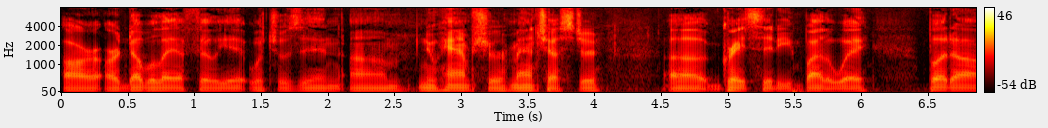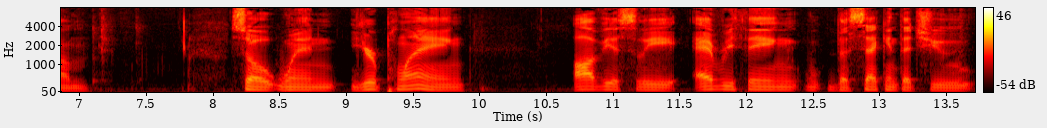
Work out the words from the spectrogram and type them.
our our Double A affiliate, which was in um, New Hampshire, Manchester, uh, great city by the way. But um, so when you're playing, obviously everything the second that you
